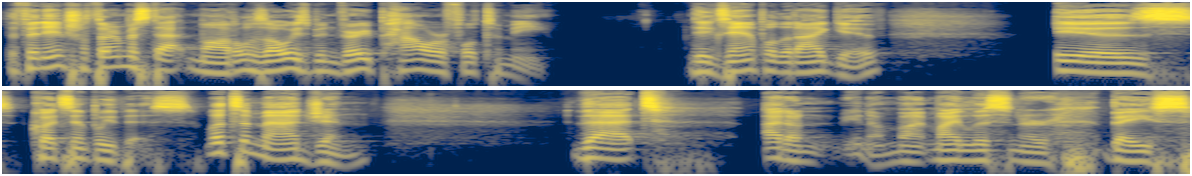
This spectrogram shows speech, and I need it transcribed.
The financial thermostat model has always been very powerful to me. The example that I give is quite simply this. Let's imagine that, I don't, you know, my, my listener base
